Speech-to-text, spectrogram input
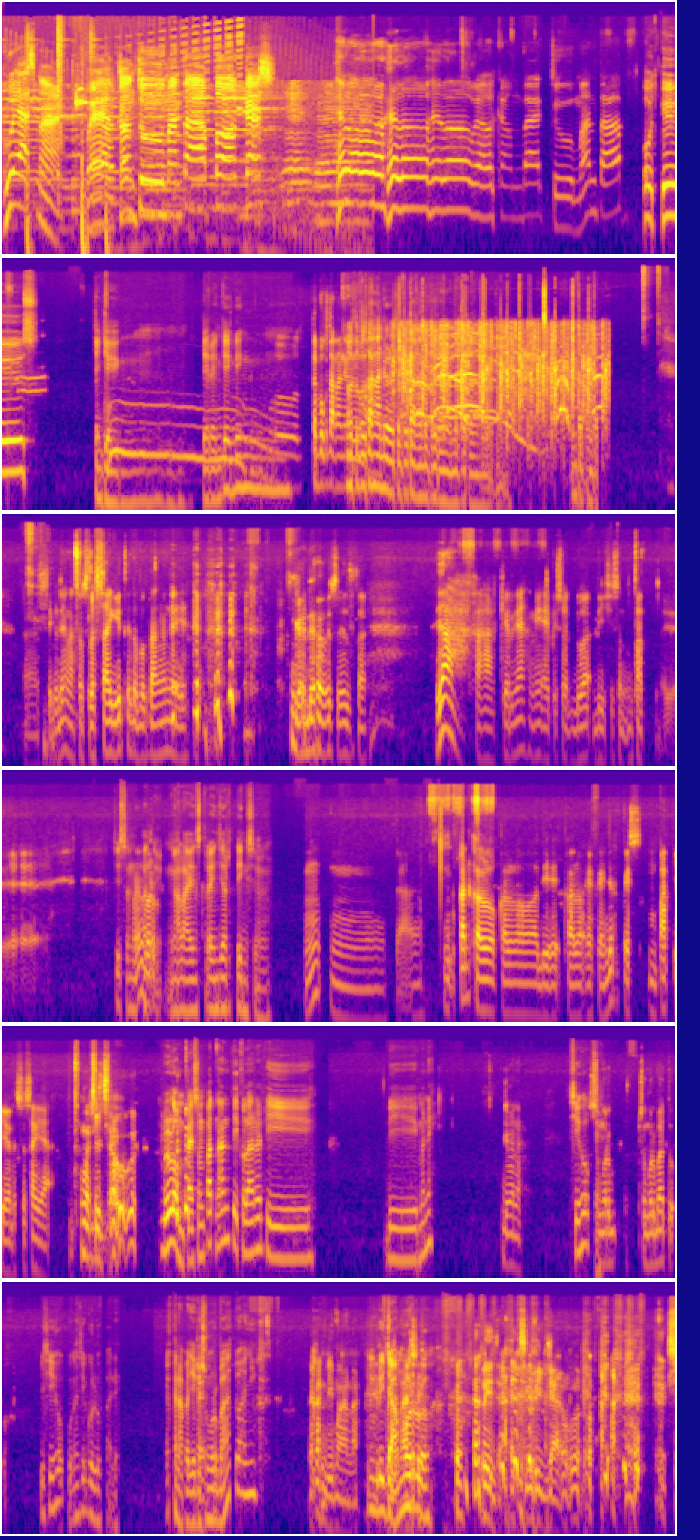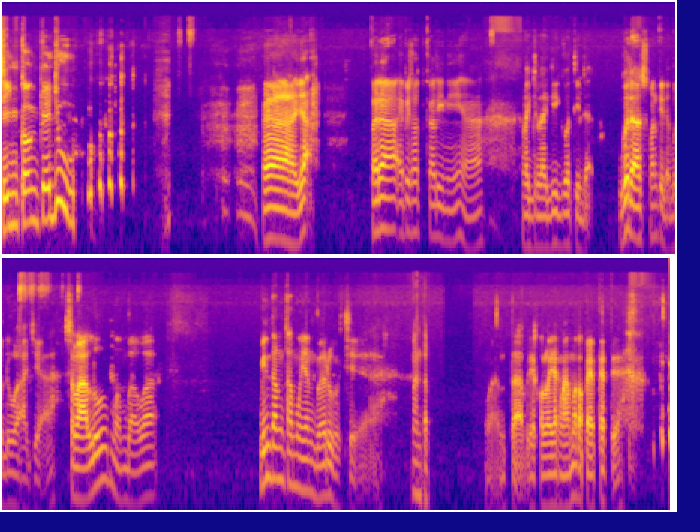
Gue Asman. Welcome to Mantap Podcast. Hello, hello, hello. Welcome back to Mantap. Podcast. Jeng jeng. Jeng jeng jeng. Tepuk tangannya Oh, dulu. tepuk tangan dulu, tepuk tangan, tepuk tangan, tepuk tangan. tepuk tangan. Mantap, mantap. Asik, udah langsung selesai gitu tepuk tangannya ya. Enggak ada selesai. Ya, akhirnya ini episode 2 di season 4. Yeah. Season Kemarin 4 baru- ya, ngalahin Stranger Things ya. Hmm, hmm. Nah, kan kalau kalau di kalau Avenger phase 4 ya udah selesai ya. Masih jauh. Belum, PS4 nanti kelar di di mana? Di mana? Sihuk ya? Sumur sumur batu. Di Sihuk bukan sih gue lupa deh. Eh, kenapa jadi Eh. sumur batu anjing? Ya kan di mana? Beli jamur loh. Beli jauh, beli jauh. Singkong keju. Nah, ya. Pada episode kali ini ya, lagi-lagi gue tidak, gue dan Asman tidak berdua aja, selalu membawa bintang tamu yang baru, cia. Mantap. Mantap ya kalau yang lama kepepet ya.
